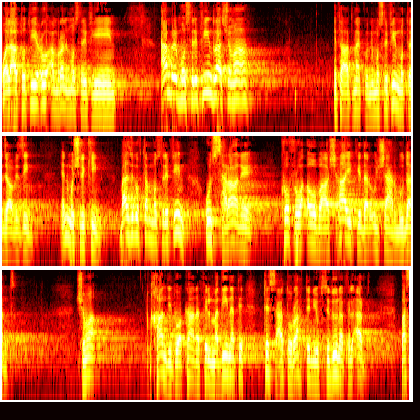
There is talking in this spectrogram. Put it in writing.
ولا تطیعوا امر المسرفین. امر مسرفین را شما اطاعت نکنید مسرفین متجاوزین. یعنی مشرکین. بعضی گفتم مصرفین اون سران کفر و اوباش هایی که در اون شهر بودند. شما خاندید و کان فی المدینه تسعت رهت یفسدون فی الارض. پس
